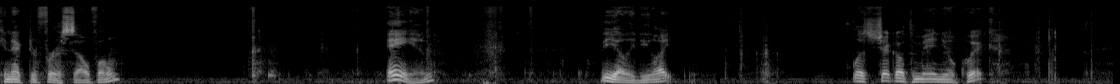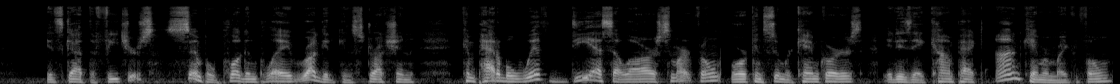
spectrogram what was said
connector for a cell phone, and the LED light. Let's check out the manual quick. It's got the features, simple plug and play, rugged construction, compatible with DSLR, smartphone, or consumer camcorders. It is a compact on-camera microphone,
